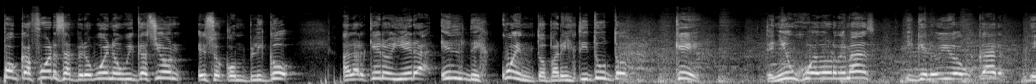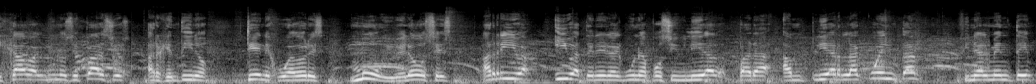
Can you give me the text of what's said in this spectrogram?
poca fuerza pero buena ubicación, eso complicó al arquero y era el descuento para Instituto que tenía un jugador de más y que lo iba a buscar, dejaba algunos espacios, Argentino tiene jugadores muy veloces. Arriba iba a tener alguna posibilidad para ampliar la cuenta. Finalmente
